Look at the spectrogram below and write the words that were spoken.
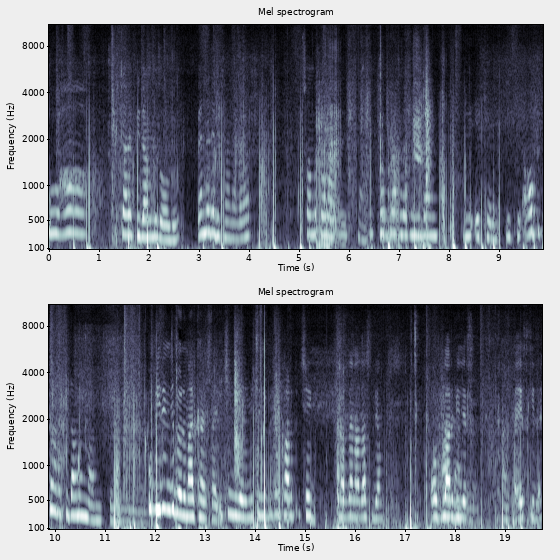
Oha. Bir tane fidanımız oldu. Bende de bir tane var. Sandıklar aldık. Ha, Toprakla şimdi ben bir ekelim. İki, altı tane fidanım varmış benim. Bu birinci bölüm arkadaşlar. İkinci bölüm. Üçüncü bölüm kar, şey, kardan adası diyorum. Odlar bilir. Eskiler.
